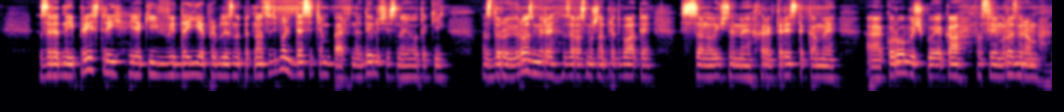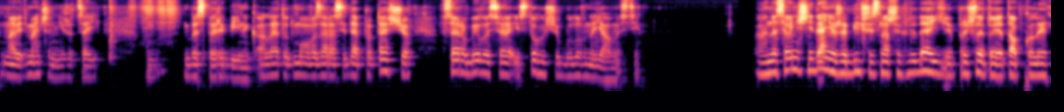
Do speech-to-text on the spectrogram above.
зарядний пристрій, який видає приблизно 15 вольт 10 ампер, не дивлячись на його такі здорові розміри. Зараз можна придбати з аналогічними характеристиками е, коробочку, яка по своїм розмірам навіть менша, ніж цей безперебійник. Але тут мова зараз йде про те, що все робилося із того, що було в наявності. Е, На сьогоднішній день вже більшість наших людей пройшли той етап, коли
